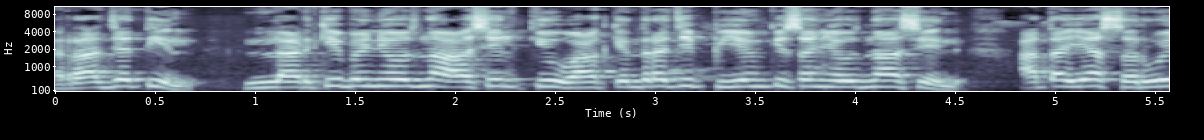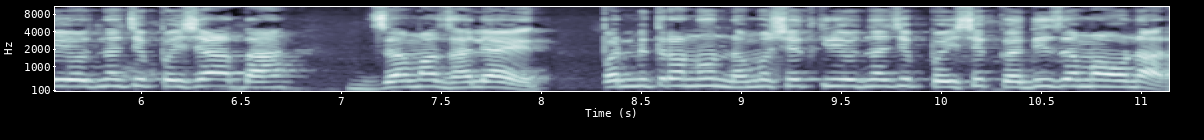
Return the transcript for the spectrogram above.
राज्यातील लाडकी बहीण योजना असेल किंवा केंद्राची पी एम किसान योजना असेल आता या सर्व योजनांचे पैसे आता जमा झाले आहेत. पण मित्रांनो नमो शेतकरी योजनेचे पैसे कधी जमा होणार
